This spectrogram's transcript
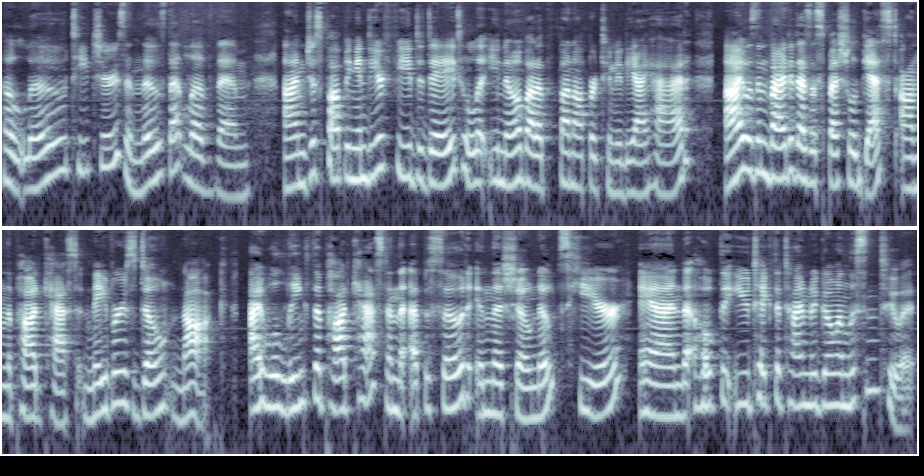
Hello, teachers and those that love them. I'm just popping into your feed today to let you know about a fun opportunity I had. I was invited as a special guest on the podcast Neighbors Don't Knock. I will link the podcast and the episode in the show notes here and hope that you take the time to go and listen to it.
